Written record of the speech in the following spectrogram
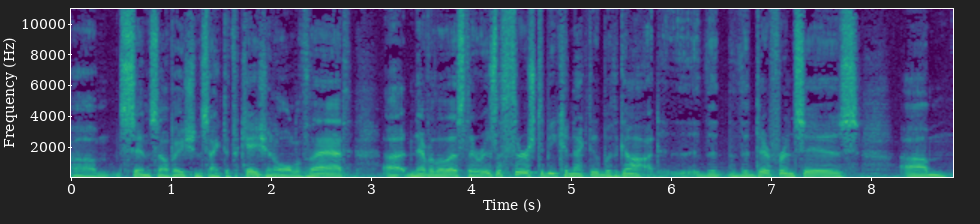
um, sin, salvation, sanctification, all of that. Uh, nevertheless, there is a thirst to be connected with God. The the difference is um,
